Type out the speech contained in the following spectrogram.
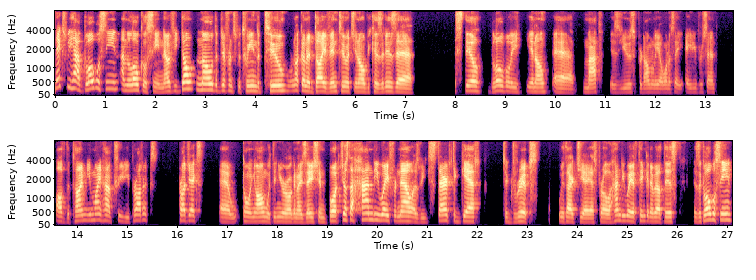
Next, we have global scene and local scene. Now, if you don't know the difference between the two, we're not going to dive into it, you know, because it is a still globally, you know, uh, map is used predominantly. I want to say 80% of the time. You might have 3D products, projects uh, going on within your organization, but just a handy way for now as we start to get to grips with ArcGIS Pro. A handy way of thinking about this is a global scene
